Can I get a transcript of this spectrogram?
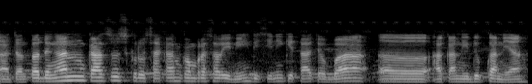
Nah contoh dengan kasus kerusakan kompresor ini di sini kita coba eh, akan hidupkan ya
